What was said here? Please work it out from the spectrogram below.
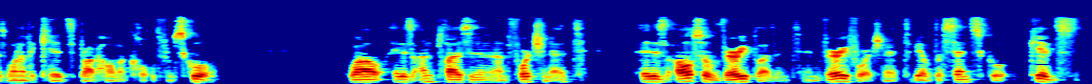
as one of the kids brought home a cold from school. While it is unpleasant and unfortunate, it is also very pleasant and very fortunate to be able to send school kids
